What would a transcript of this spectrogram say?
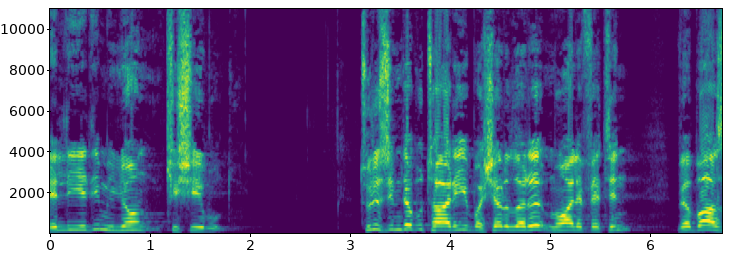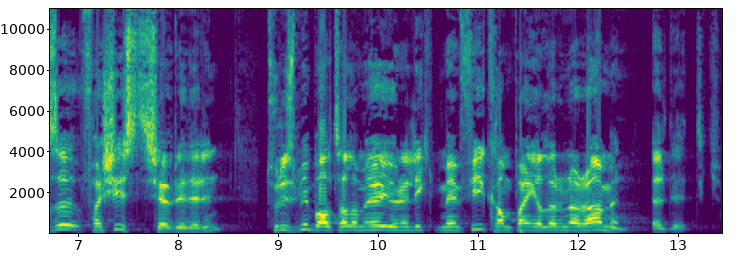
57 milyon kişiyi buldu. Turizmde bu tarihi başarıları muhalefetin ve bazı faşist çevrelerin turizmi baltalamaya yönelik menfi kampanyalarına rağmen elde ettik.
